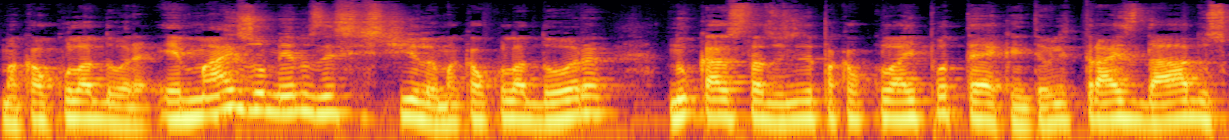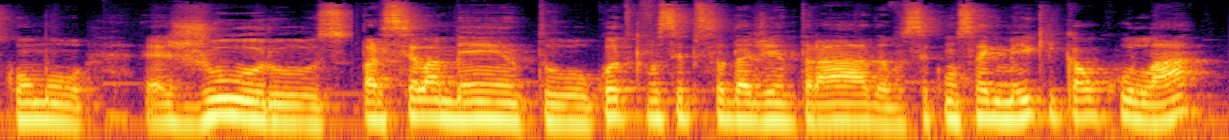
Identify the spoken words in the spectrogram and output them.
Uma calculadora. É mais ou menos desse estilo. É uma calculadora, no caso dos Estados Unidos, é para calcular a hipoteca. Então ele traz dados como é, juros, parcelamento, quanto que você precisa dar de entrada. Você consegue meio que calcular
